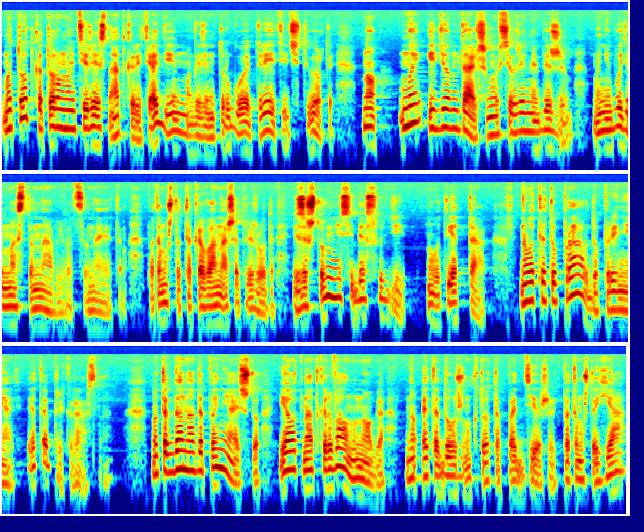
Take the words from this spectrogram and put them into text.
Мы тот, которому интересно открыть один магазин, другой, третий, четвертый. Но мы идем дальше, мы все время бежим. Мы не будем останавливаться на этом, потому что такова наша природа. И за что мне себя судить? Ну вот я так. Но вот эту правду принять, это прекрасно. Но тогда надо понять, что я вот открывал много, но это должен кто-то поддерживать, потому что я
